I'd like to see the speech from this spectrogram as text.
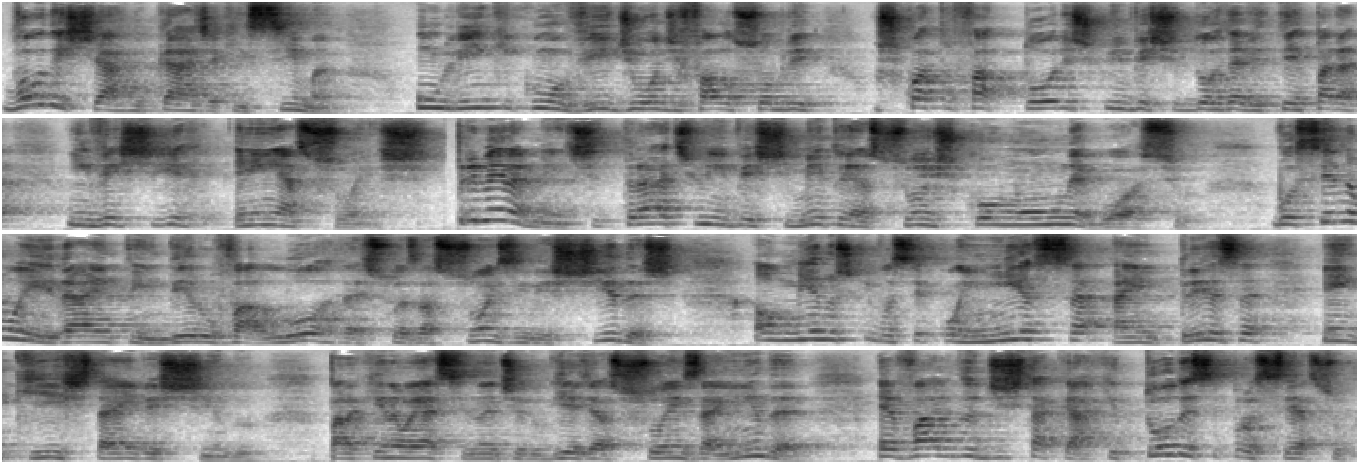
Vou deixar no card aqui em cima um link com o vídeo onde falo sobre os quatro fatores que o investidor deve ter para investir em ações. Primeiramente, trate o investimento em ações como um negócio. Você não irá entender o valor das suas ações investidas ao menos que você conheça a empresa em que está investindo. Para quem não é assinante do Guia de Ações ainda, é válido destacar que todo esse processo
